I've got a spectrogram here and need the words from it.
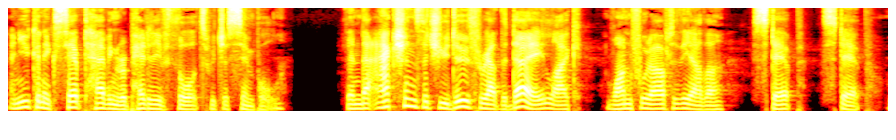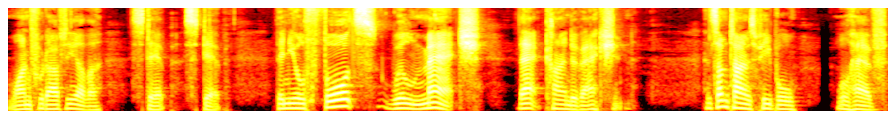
and you can accept having repetitive thoughts which are simple, then the actions that you do throughout the day, like one foot after the other, step, step, one foot after the other, step, step, then your thoughts will match that kind of action. And sometimes people will have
